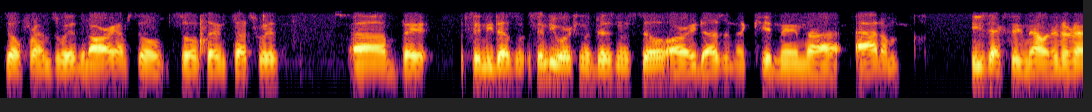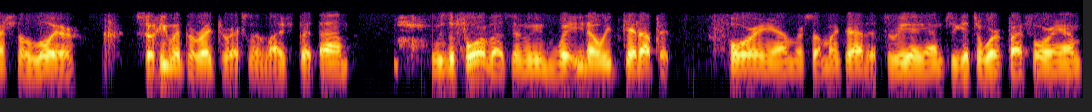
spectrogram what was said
still friends with, and Ari I'm still still in touch with. Um, they Cindy doesn't. Cindy works in the business still. Ari doesn't. A kid named uh, Adam. He's actually now an international lawyer, so he went the right direction in life. But um, it was the four of us, and we'd wait, you know we'd get up at 4 a.m. or something like that, at 3 a.m. to get to work by 4 a.m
